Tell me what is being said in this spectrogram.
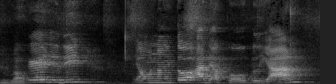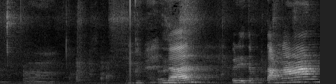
oke jadi yang menang itu adik aku Gelian Ah. dan beri tepuk tangan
